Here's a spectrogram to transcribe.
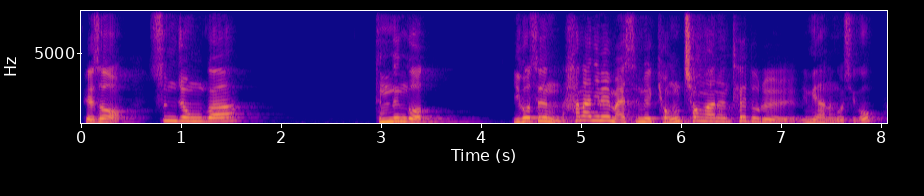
그래서 순종과 듣는 것 이것은 하나님의 말씀을 경청하는 태도를 의미하는 것이고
